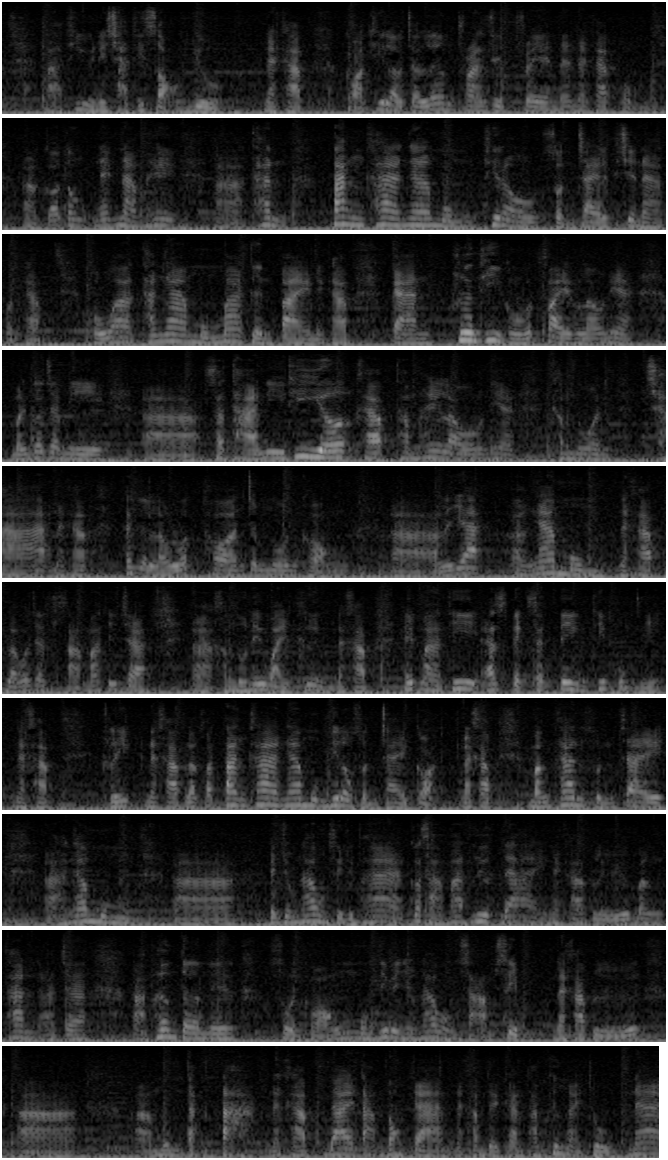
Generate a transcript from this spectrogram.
ที่อยู่ในฉากที่สองอยู่ นะครับ ก่อนที่เราจะเริ่ม transit train นั้นนะครับผมก็ต้องแนะนำให้ท่าน ตั้งค่าง่ามุมที่เราสนใจและพิจารณาก่อนครับ เพราะว่าถ้าง่ามุมมากเกินไปนะครับ การเคลื่อนที่ของรถไฟของเราเนี่ยมันก็จะมีสถานีที่เยอะครับทำให้เราเนี่ยคำนวณช้านะครับ ถ้าเกิดเราลดทอนจำนวนของอระยะง่ามุมนะครับ เราก็จะสามารถที่จะอ่าคำนวณได้ไวขึ้นนะครับ ให้มาที่ aspect setting ที่ปุ่มนี้นะครับ คลิกนะครับ แล้วก็ตั้งค่าง่ามุมที่เราสนใจก่อนนะครับ บางท่านสนใจง่ามุม เป็นจุมเท่าของ45ก็สามารถเลือกได้นะครับ หรือบางท่านอาจจะเพิ่มเติมในส่วนของมุมที่เป็นจุมเท่าของ30 นะครับ หรืออมุมต่างๆนะครับได้ตามต้องการนะครับโดยการทำเครื่องหมายถูกหน้า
